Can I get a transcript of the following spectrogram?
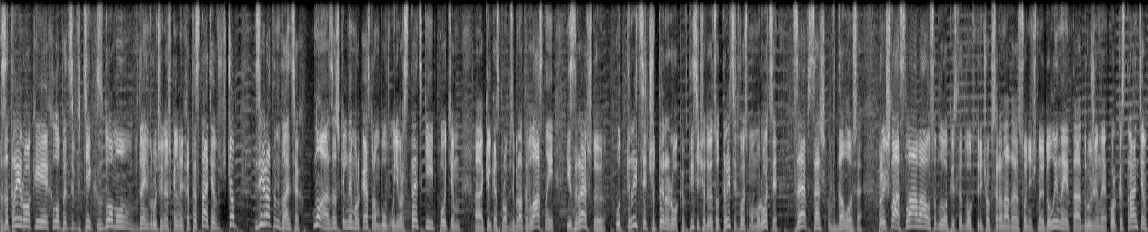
За три роки хлопець втік з дому в день вручення шкільних атестатів, щоб зіграти на танцях. Ну а за шкільним оркестром був університетський, потім е, кілька спроб зібрати власний. І зрештою, у 34 роки, в 1938 році, це все ж вдалося. Прийшла слава, особливо після двох стрічок Серенада Сонячної долини та дружини оркестрантів.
